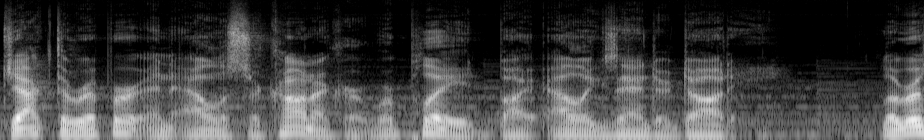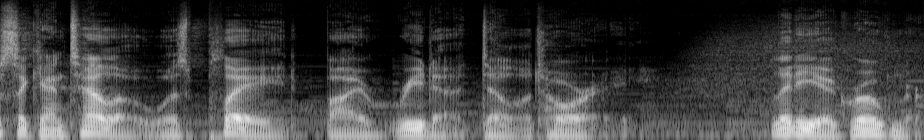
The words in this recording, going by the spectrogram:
Jack the Ripper and Alistair Conacher were played by Alexander Dottie. Larissa Cantello was played by Rita Delatorre. Lydia Grosvenor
